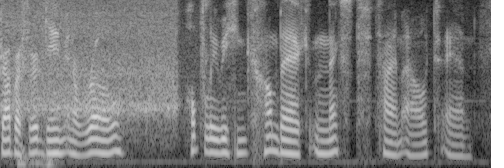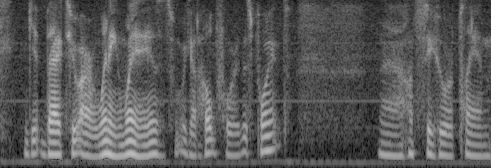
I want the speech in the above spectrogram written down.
Drop our third game in a row. Hopefully, we can come back next time out and get back to our winning ways. That's what we got to hope for at this point. Now, let's see who we're playing.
